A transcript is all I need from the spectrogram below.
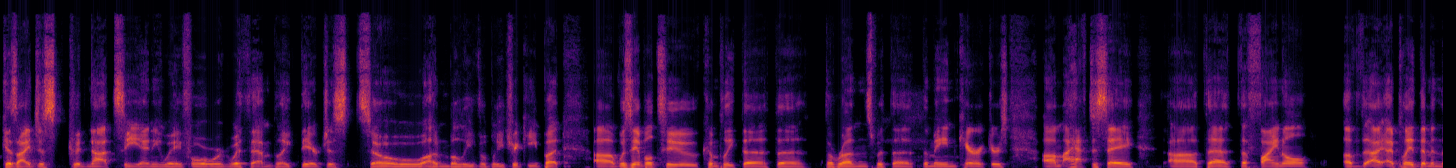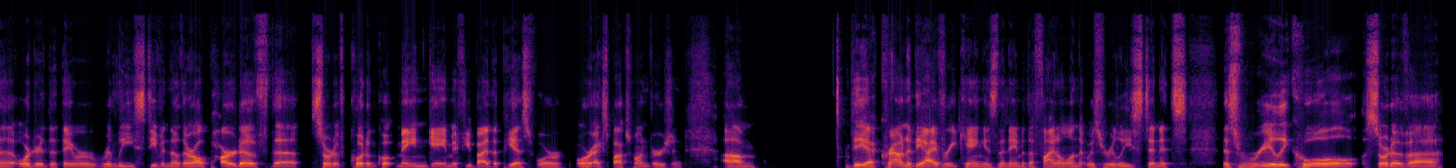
because I just could not see any way forward with them. Like they're just so unbelievably tricky. But uh, was able to complete the the the runs with the the main characters. Um, I have to say uh, that the final of the I, I, played them in the order that they were released, even though they're all part of the sort of quote unquote main game. If you buy the PS4 or Xbox One version. Um, the uh, Crown of the Ivory King is the name of the final one that was released, and it's this really cool sort of uh,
